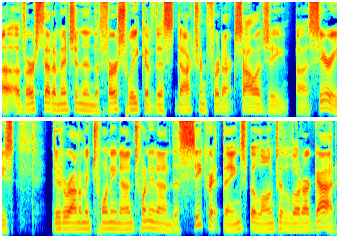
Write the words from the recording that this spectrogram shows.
uh, a verse that I mentioned in the first week of this Doctrine for Doxology uh, series. Deuteronomy 29 29, the secret things belong to the Lord our God,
